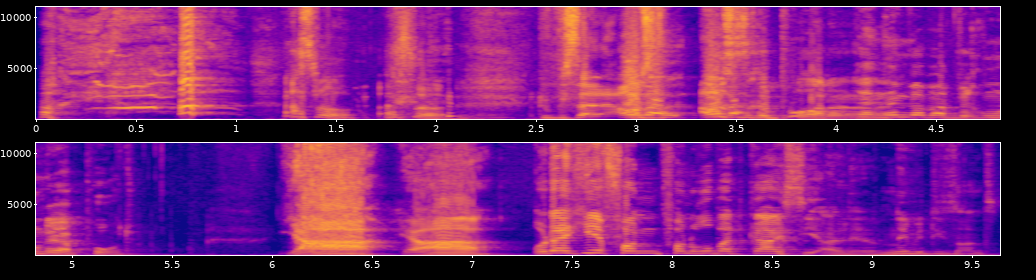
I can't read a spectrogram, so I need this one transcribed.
achso, achso. Du bist ein Außen, Aber- aber- Außenreporter, oder? Dann nehmen wir aber Veronika Pot. Ja, ja. Oder hier von, von Robert Geist, die alte. Nehmen wir die sonst.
